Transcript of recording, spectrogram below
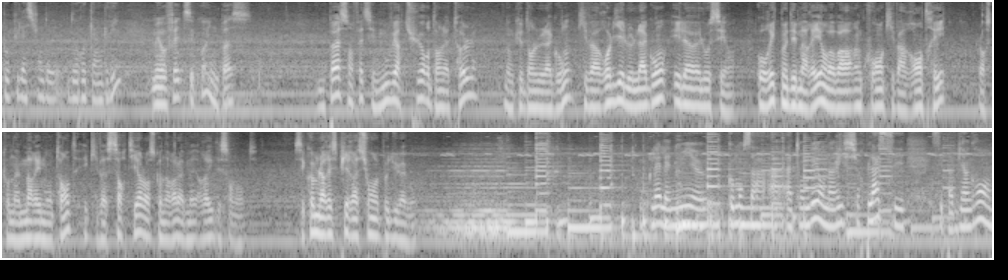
population de, de requins gris. Mais en fait, c'est quoi une passe? Une passe, en fait, c'est une ouverture dans l'atoll, donc dans le lagon, qui va relier le lagon et l'océan. Au rythme des marées, on va avoir un courant qui va rentrer lorsqu'on a une marée montante et qui va sortir lorsqu'on aura la marée descendante. C'est comme la respiration un peu du lagon. Donc là, la nuit euh, commence à, tomber, on arrive sur place, c'est pas bien grand. Hein.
